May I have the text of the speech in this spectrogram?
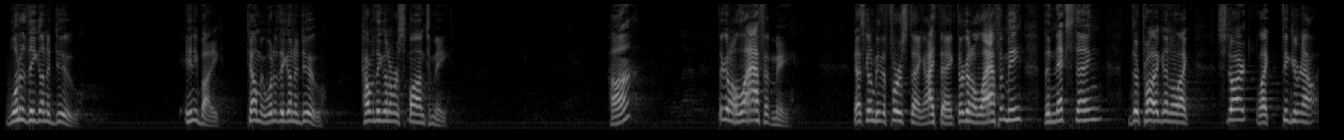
What are they going to do? Anybody? Tell me, what are they going to do? How are they going to respond to me? Huh? They're going to laugh at me. That's going to be the first thing, I think. They're going to laugh at me. The next thing, they're probably going to like start like figuring out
